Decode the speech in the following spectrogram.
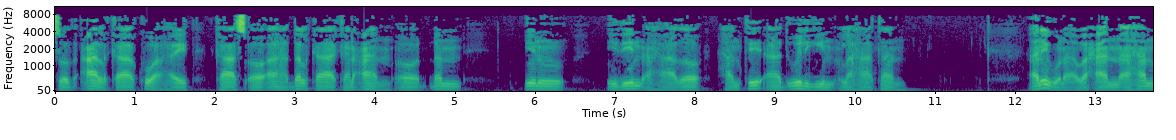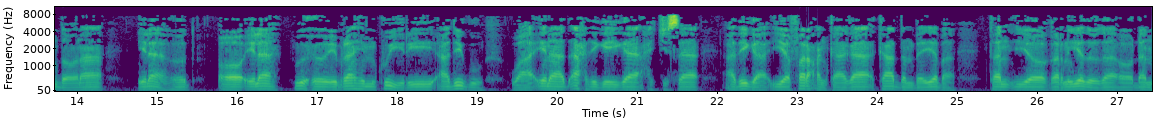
sodcaalka ku ahayd kaas oo ah dalka kancaan oo dhan inuu idiin ahaado hanti aad weligiin lahaataan. Aniguna waxaan ahaan doonaa ilaahood oo ilaah wuxuu ibraahim ku yidhi adigu waa inaad axdigayga xajisaa adiga iyo farcankaaga kaa dambeeyaba tan iyo qarniyadooda oo dhan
